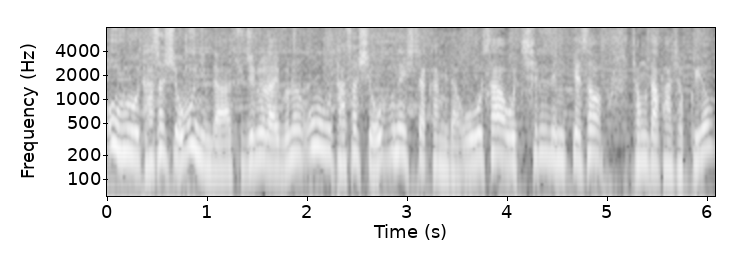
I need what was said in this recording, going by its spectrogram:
오후 5시 5분입니다. 주진우 라이브는 오후 5시 5분에 시작합니다. 5457님께서 정답하셨고요.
